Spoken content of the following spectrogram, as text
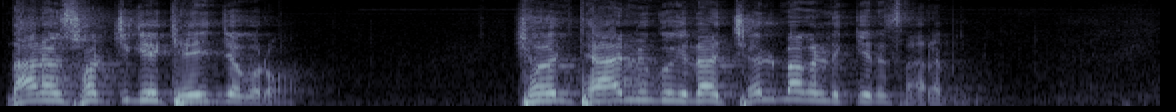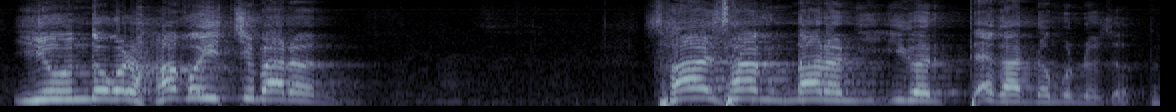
나는 솔직히 개인적으로 현 대한민국에 나 절망을 느끼는 사람입니다. 이 운동을 하고 있지만은 사실상 나는 이건 때가 너무 늦었다.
